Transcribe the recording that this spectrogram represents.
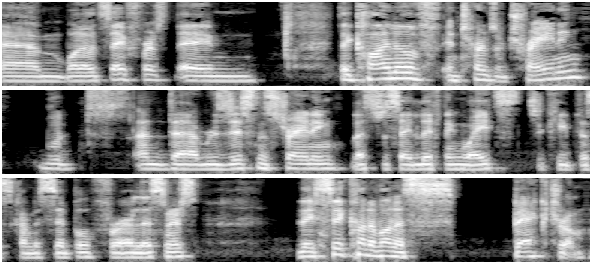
um, what I would say first, um, they kind of, in terms of training, would and uh, resistance training, let's just say lifting weights to keep this kind of simple for our listeners, they sit kind of on a spectrum.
